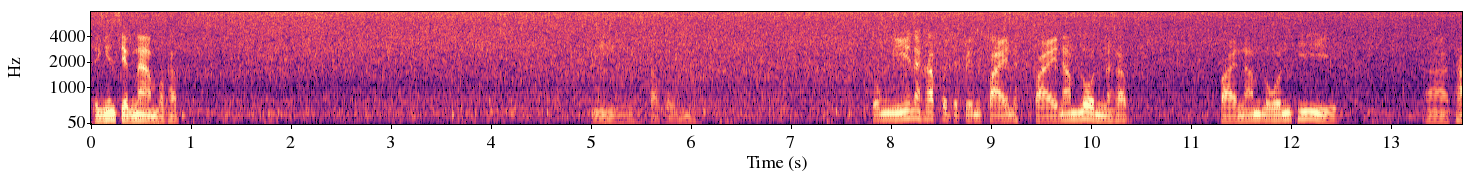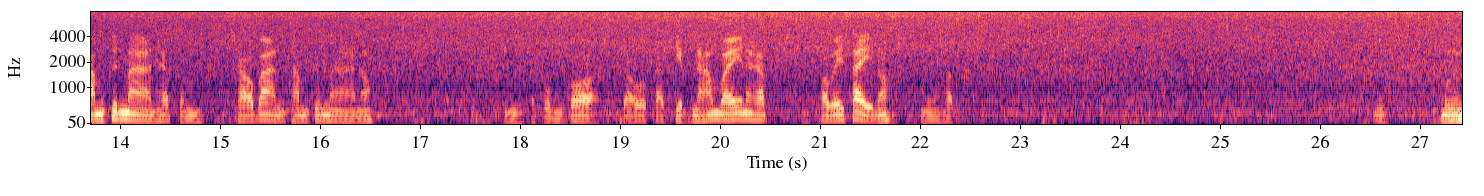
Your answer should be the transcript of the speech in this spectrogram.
ได้ยินเสียงน้ำปะครับนี่ครับผม ตรงนี้นะครับก็จะเป็นฝายฝายน้ำล้นนะครับ ฝ่ายน้ำล้นที่อ่าทำขึ้นมานะครับผมชาวบ้านทำขึ้นมาเนาะนี่ครับผมก็จะเอากักเก็บน้ำไว้นะครับ เอาไว้ใส่เนาะนี่ครับมือน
